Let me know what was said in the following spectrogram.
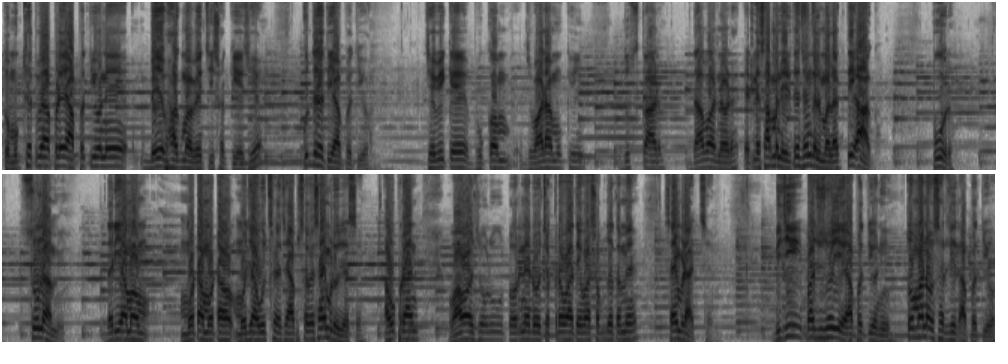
તો મુખ્યત્વે આપણે આપત્તિઓને બે ભાગમાં વેચી શકીએ છીએ. કુદરતી આપત્તિઓ. જેવી કે ભૂકંપ, જ્વાળામુખી, દુષ્કાળ, દાવાનળ એટલે સામાન્ય રીતે જંગલમાં લાગતી આગ, પૂર, સુનામી. દરિયામાં મોટા મોટા મોજા ઉછળે છે. આપ સૌએ સાંભળ્યું જ હશે. આ ઉપરાંત વાવાઝોડું, ટોર્નેડો, ચક્રવાત એવા શબ્દો તમે સાંભળ્યા જ છે. બીજી બાજુ જોઈએ આપત્તિઓની, તો માનવ સર્જિત આપત્તિઓ,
